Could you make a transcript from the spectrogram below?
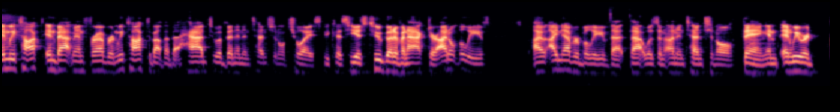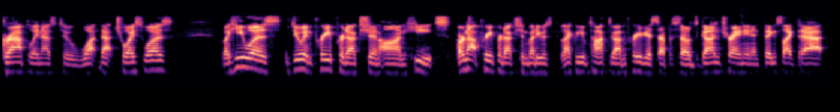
and we talked in Batman Forever, and we talked about that. That had to have been an intentional choice because he is too good of an actor. I don't believe. I, I never believed that that was an unintentional thing, and and we were grappling as to what that choice was. But he was doing pre-production on Heat, or not pre-production, but he was like we've talked about in previous episodes, gun training and things like that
